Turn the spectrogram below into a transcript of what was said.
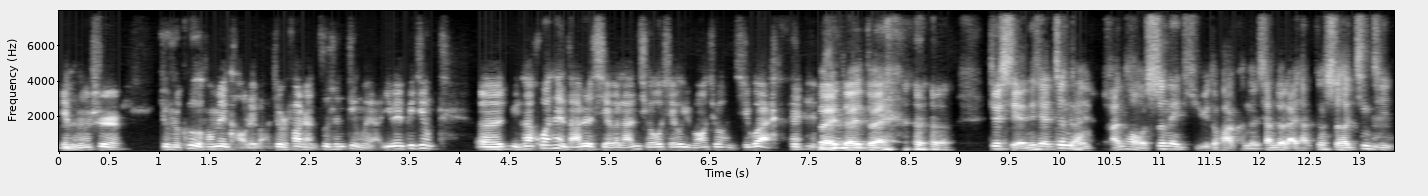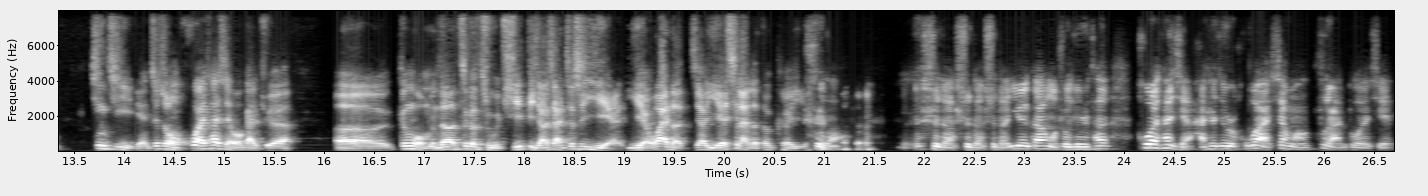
也可能是就是各个方面考虑吧，就是发展自身定位啊，因为毕竟。呃，你看《户外探险》杂志写个篮球，写个羽毛球很奇怪，对对 对，就写那些正统传统室内体育的话，可能相对来讲更适合竞技嗯竞技一点。这种户外探险，我感觉。呃，跟我们的这个主题比较像，就是野野外的，只要野起来的都可以。是的，是的，是的，是的，因为刚刚我说就是它户外探险还是就是户外向往自然多一些，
